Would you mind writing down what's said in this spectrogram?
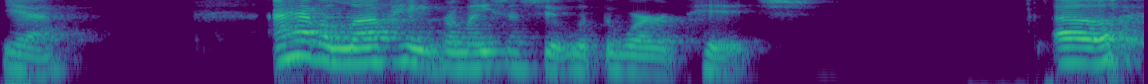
Yeah. I have a love hate relationship with the word pitch. Oh.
